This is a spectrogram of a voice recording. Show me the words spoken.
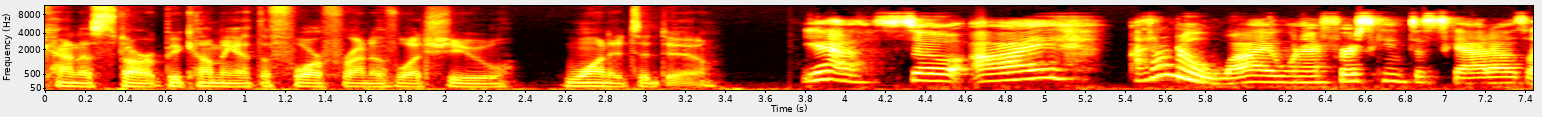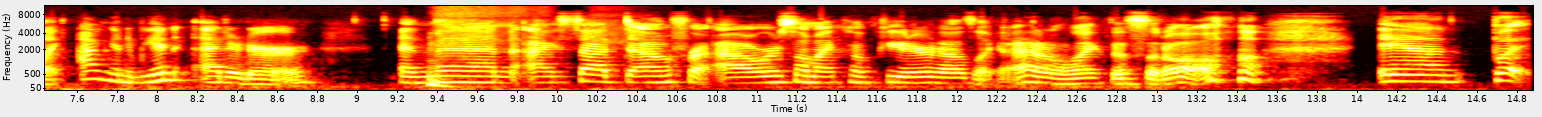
kind of start becoming at the forefront of what you wanted to do? Yeah, so I I don't know why when I first came to SCAD I was like I'm going to be an editor. And then I sat down for hours on my computer and I was like I don't like this at all. And but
